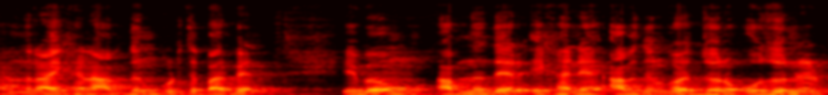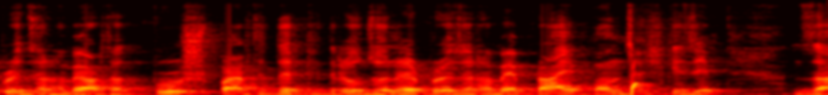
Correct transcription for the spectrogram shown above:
আপনারা এখানে আবেদন করতে পারবেন এবং আপনাদের এখানে আবেদন করার জন্য ওজনের প্রয়োজন হবে, অর্থাৎ পুরুষ প্রার্থীদের ক্ষেত্রে ওজনের প্রয়োজন হবে প্রায় পঞ্চাশ কেজি, যা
